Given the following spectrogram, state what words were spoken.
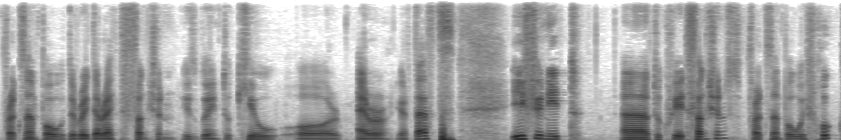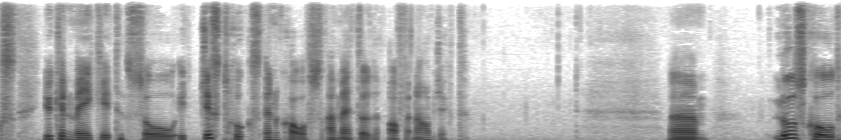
For example, the redirect function is going to kill or error your tests. If you need uh, to create functions, for example with hooks, you can make it so it just hooks and calls a method of an object. Um, loose code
